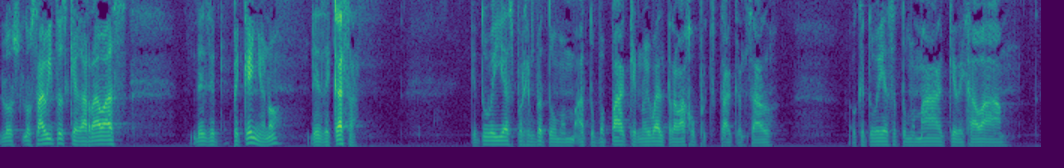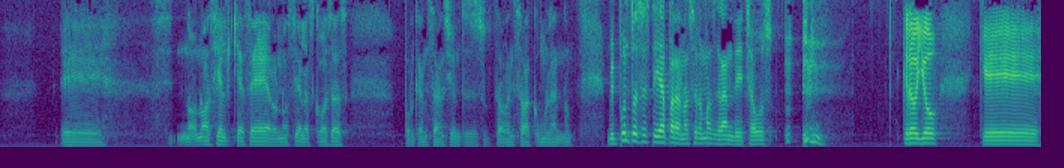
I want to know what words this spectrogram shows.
los, los hábitos que agarrabas desde pequeño, ¿no? Desde casa. Que tú veías, por ejemplo, a tu, papá que no iba al trabajo porque estaba cansado. O que tú veías a tu mamá que dejaba... Eh, no, no hacía el quehacer o no hacía las cosas por cansancio, entonces eso también se va acumulando. Mi punto es este ya para no ser más grande, chavos. Creo yo que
